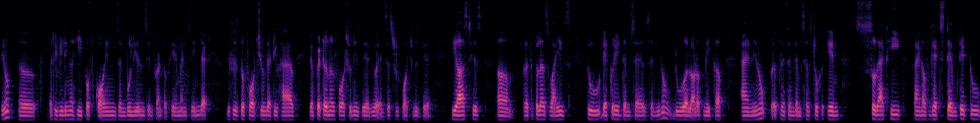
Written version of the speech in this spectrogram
you know uh, revealing a heap of coins and bullions in front of him and saying that this is the fortune that you have. Your paternal fortune is there. Your ancestral fortune is there. He asked his um, Rathapala's wives to decorate themselves and you know do a lot of makeup and you know present themselves to him so that he kind of gets tempted to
